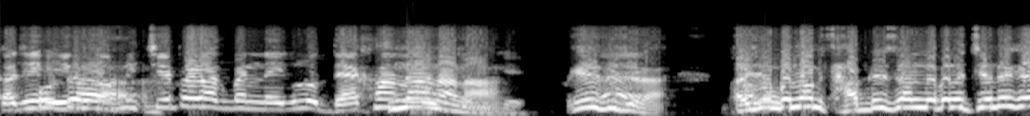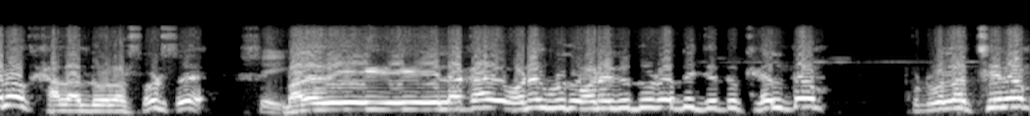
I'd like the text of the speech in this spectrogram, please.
কাজে এগুলো আপনি চেপে রাখবেন না এগুলো দেখান না, না, না। কিছু না? ওই বললাম সাব ডিভিশন লেভেলে চেনে কেন? খেলাধুলা সরষে মানে এই এলাকায় অনেক দূর অনেক দূর অব্দি যেহেতু খেলতাম ফুটবলার ছিলাম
